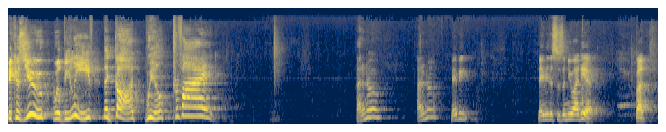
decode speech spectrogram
because you will believe that God will provide. I don't know. I don't know. Maybe, maybe this is a new idea. But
